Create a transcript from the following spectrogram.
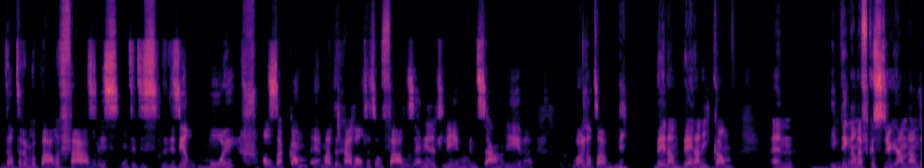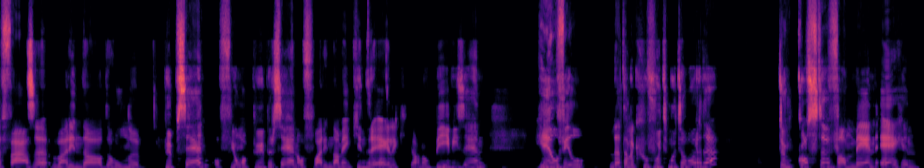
Dat er een bepaalde fase is, want dit is, dit is heel mooi als dat kan, hè, maar er gaat altijd een fase zijn in het leven of in het samenleven waar dat, dat niet, bijna, bijna niet kan. En ik denk dan even terug aan, aan de fase waarin dat de honden pup zijn of jonge puber zijn of waarin dat mijn kinderen eigenlijk ja, nog baby zijn. Heel veel letterlijk gevoed moeten worden ten koste van mijn eigen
